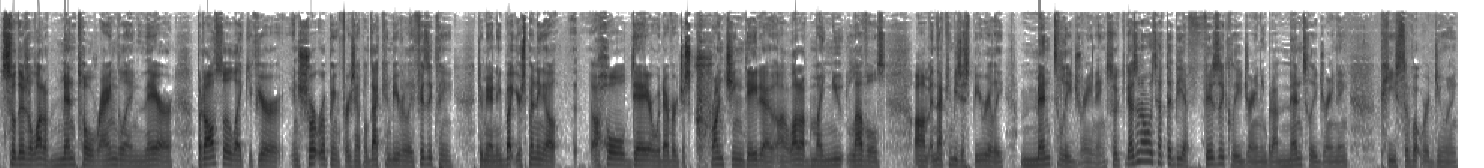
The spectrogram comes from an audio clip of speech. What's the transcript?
So there's a lot of mental wrangling there, but also like if you're in short roping for example, that can be really physically demanding, but you're spending a a whole day or whatever just crunching data on a lot of minute levels um, and that can be just be really mentally draining so it doesn't always have to be a physically physically draining, but a mentally draining piece of what we're doing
